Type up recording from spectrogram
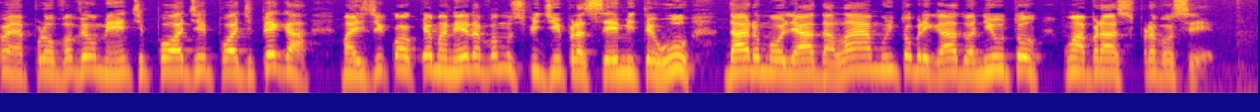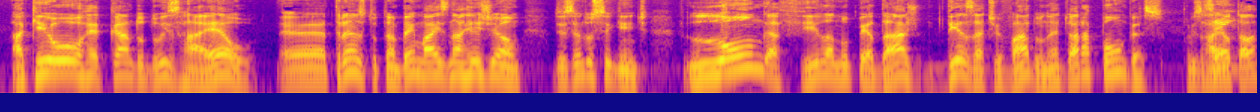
é, provavelmente pode, pode pegar. Mas, de qualquer maneira, vamos pedir para a CMTU dar uma olhada lá. Muito obrigado, Anilton. Um abraço para você. Aqui o recado do Israel. É, trânsito também, mas na região, dizendo o seguinte: longa fila no pedágio desativado, né, de Arapongas. O Israel Sim. tá lá,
